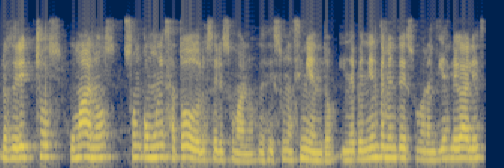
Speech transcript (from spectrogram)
Los derechos humanos son comunes a todos los seres humanos desde su nacimiento, independientemente de sus garantías legales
